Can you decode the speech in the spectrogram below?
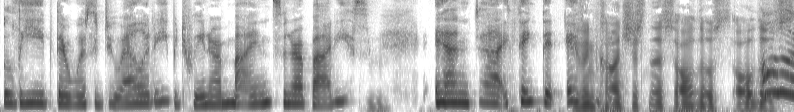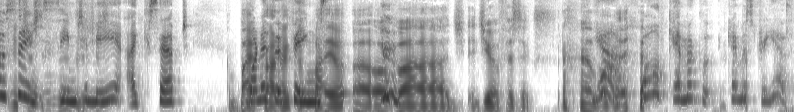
believed there was a duality between our minds and our bodies. Mm. And uh, I think that every, even consciousness, all those, all those, all those things seem to me, except one of the things of, bio, uh, of uh, geophysics. I yeah, love it. well, of chemical chemistry, yes,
